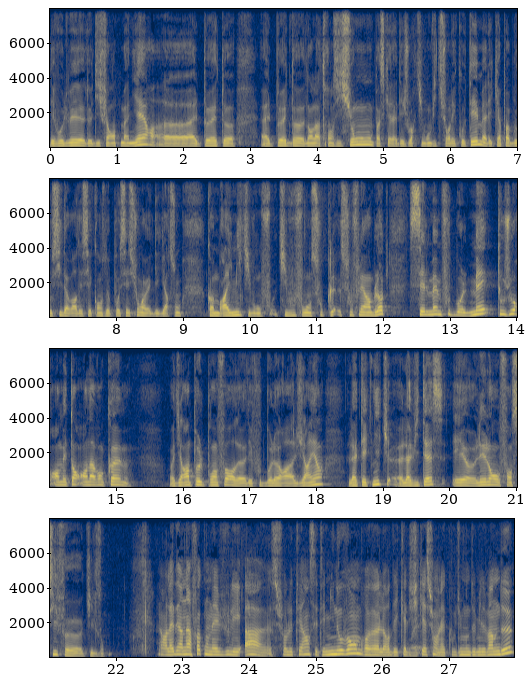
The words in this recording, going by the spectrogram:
d'évoluer de différentes manières. elle, peut être, elle peut être dans la transition, parce qu'elle a des joueurs qui vont vite sur les côtés, mais elle est capable aussi d'avoir des séquences de possession avec des garçons comme Brahimi qui, vont, qui vous font souffler un bloc. C'est le même football, mais toujours en mettant en avant quand même on va dire un peu le point fort des footballeurs algériens, la technique, la vitesse et euh, l'élan offensif euh, qu'ils ont. Alors la dernière fois qu'on a vu les A euh, sur le terrain, c'était mi-novembre euh, lors des qualifications à la Coupe du Monde 2022.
